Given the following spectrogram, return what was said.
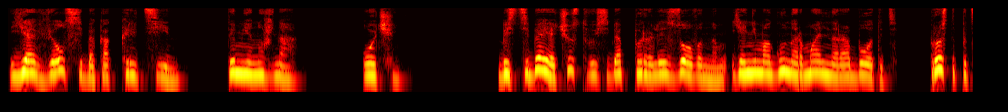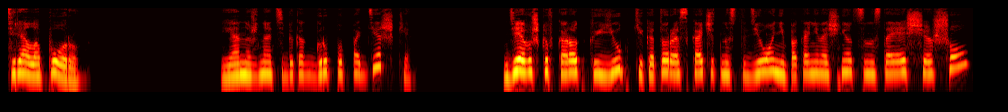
Я вел себя как кретин. Ты мне нужна. Очень. Без тебя я чувствую себя парализованным. Я не могу нормально работать. Просто потерял опору. Я нужна тебе как группа поддержки? Девушка в короткой юбке, которая скачет на стадионе, пока не начнется настоящее шоу?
